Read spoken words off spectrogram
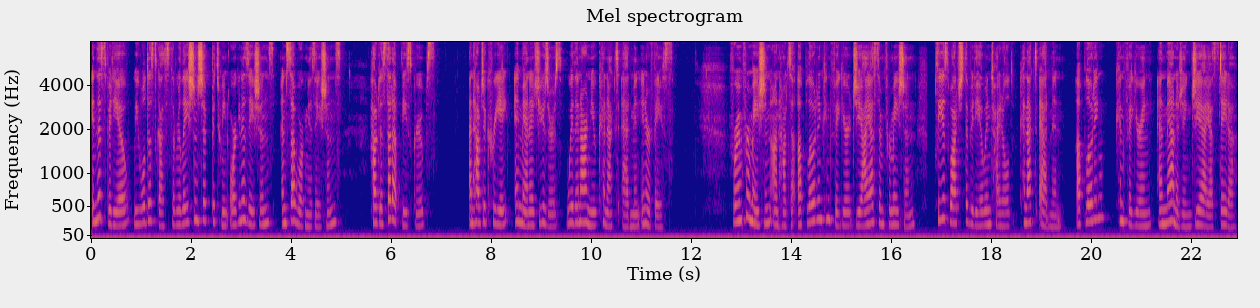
In this video, we will discuss the relationship between organizations and suborganizations, how to set up these groups, and how to create and manage users within our new Connect Admin interface. For information on how to upload and configure GIS information, please watch the video entitled Connect Admin, Uploading, Configuring, and Managing GIS Data.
